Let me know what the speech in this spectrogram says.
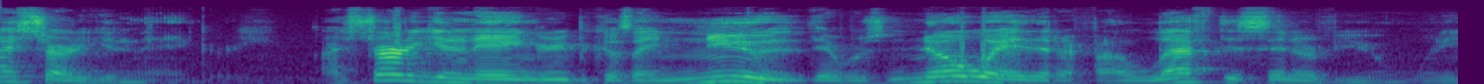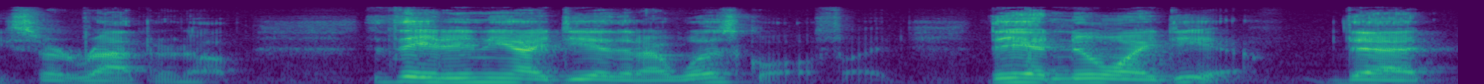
I started getting angry. I started getting angry because I knew that there was no way that if I left this interview, when he started wrapping it up, that they had any idea that I was qualified. They had no idea that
